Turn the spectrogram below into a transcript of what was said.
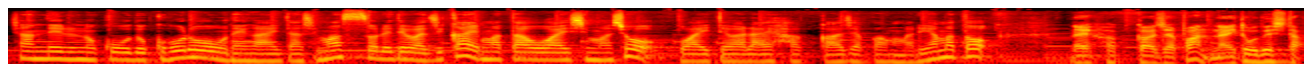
チャンネルの購読フォローをお願いいたします。それでは次回またお会いしましょう。お相手はライフハッカージャパン丸山と、ライフハッカージャパン内藤でした。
